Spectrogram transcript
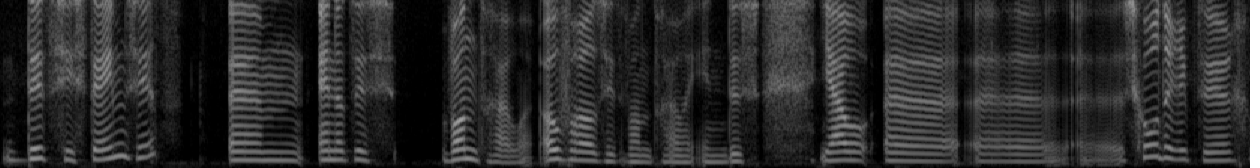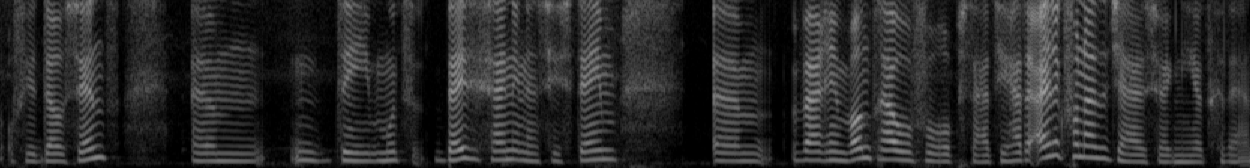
dit systeem zit. Ehm, en dat is wantrouwen. Overal zit wantrouwen in. Dus jouw eh, eh, eh, schooldirecteur of je docent, ehm, die moet bezig zijn in een systeem ehm, waarin wantrouwen voorop staat. Je gaat er eigenlijk vanuit dat je huiswerk niet hebt gedaan.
